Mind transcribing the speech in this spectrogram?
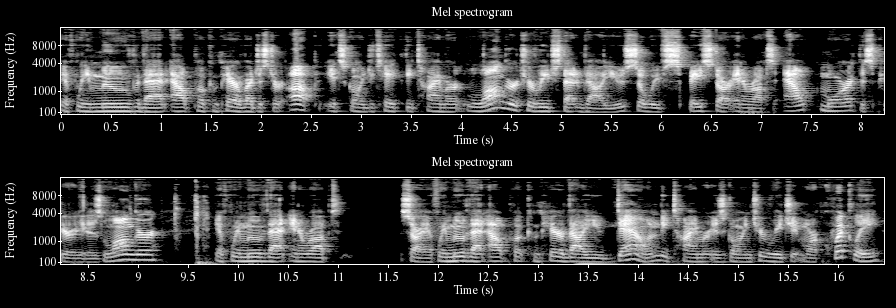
if we move that output compare register up, it's going to take the timer longer to reach that value, so we've spaced our interrupts out more. This period is longer. If we move that interrupt, sorry, if we move that output compare value down, the timer is going to reach it more quickly,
